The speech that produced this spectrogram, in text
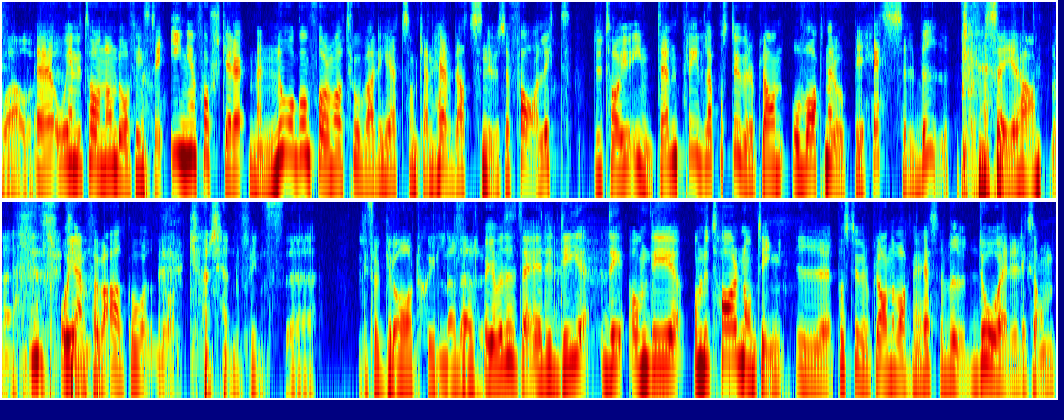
Wow. Eh, och enligt honom då finns det ingen forskare med någon form av trovärdighet som kan hävda att snus är farligt. Du tar ju inte en prilla på Stureplan och vaknar upp i Hässelby, säger han. Och jämför med alkohol då. Kanske ändå finns eh, liksom gradskillnader. Jag vet inte, är det det, det, om, det om du tar någonting i, på Stureplan och vaknar i Hässelby, då är det liksom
